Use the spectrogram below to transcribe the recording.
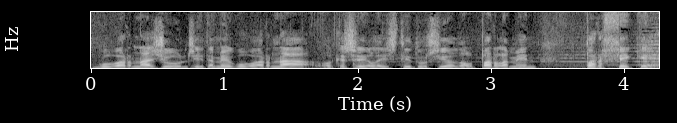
governar junts i també governar el que seria la institució del Parlament per fer què?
